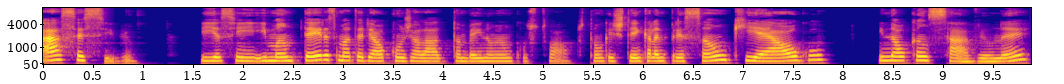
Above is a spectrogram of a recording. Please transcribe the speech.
acessível. E assim, e manter esse material congelado também não é um custo alto. Então, que a gente tem aquela impressão que é algo inalcançável, né?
